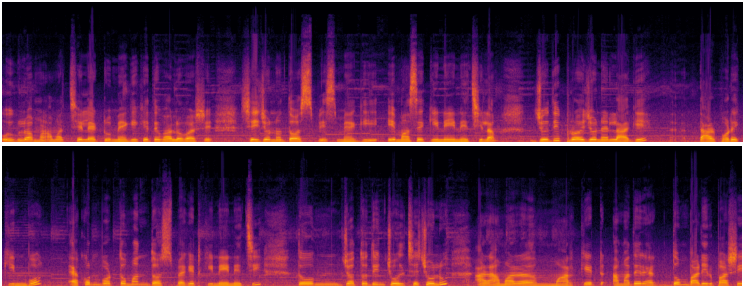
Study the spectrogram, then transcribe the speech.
ওইগুলো আমার আমার ছেলে একটু ম্যাগি খেতে ভালোবাসে। সেই জন্য দশ পিস ম্যাগি এ মাসে কিনে এনেছিলাম। যদি প্রয়োজনে লাগে, তারপরে কিনবো। এখন বর্তমান দশ প্যাকেট কিনে এনেছি। তো যতদিন চলছে চলু আর আমার মার্কেট আমাদের একদম বাড়ির পাশে,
